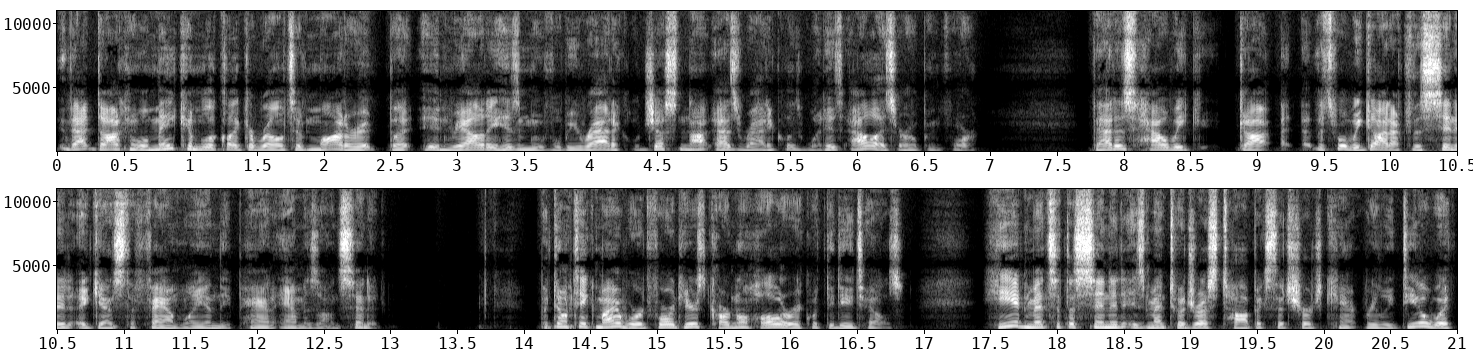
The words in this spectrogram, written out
That document will make him look like a relative moderate, but in reality, his move will be radical, just not as radical as what his allies are hoping for. That is how we got, that's what we got after the Synod against the family and the Pan Amazon Synod. But don't take my word for it. Here's Cardinal Hollerich with the details. He admits that the Synod is meant to address topics the Church can't really deal with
